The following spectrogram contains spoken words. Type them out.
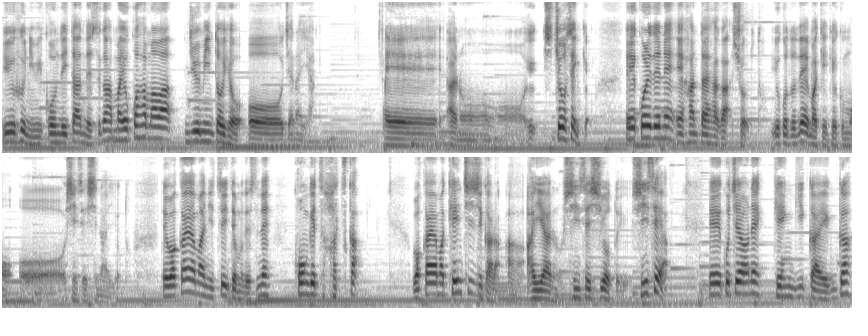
いうふうに見込んでいたんですが、まあ、横浜は住民投票じゃないや、えー、あのー、市長選挙。えー、これでね、反対派が勝利ということで、まあ、結局もう申請しないよと。で、和歌山についてもですね、今月20日、和歌山県知事からあ IR の申請しようという申請案。えー、こちらをね、県議会が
